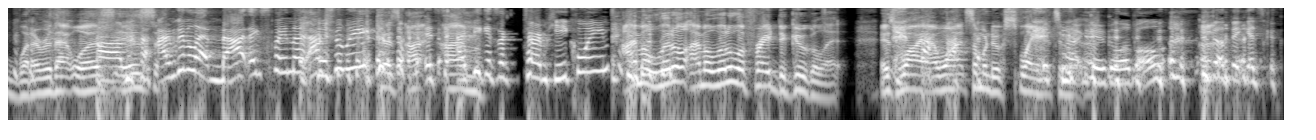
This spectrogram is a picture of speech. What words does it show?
whatever that was Um, is. I'm gonna let Matt explain that actually. 'Cause I- it's, I I'm- think it's a term he coined. I'm a little I'm a little afraid to Google it. Is why I want someone to explain it to me. not Googleable. I don't think it's good.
